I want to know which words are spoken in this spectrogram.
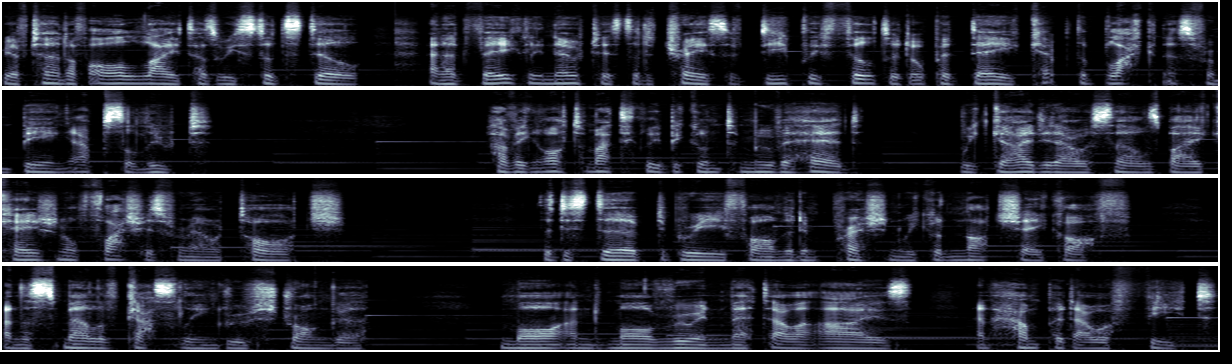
We have turned off all light as we stood still, and had vaguely noticed that a trace of deeply filtered upper day kept the blackness from being absolute. Having automatically begun to move ahead, we guided ourselves by occasional flashes from our torch. The disturbed debris formed an impression we could not shake off, and the smell of gasoline grew stronger. More and more ruin met our eyes and hampered our feet,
